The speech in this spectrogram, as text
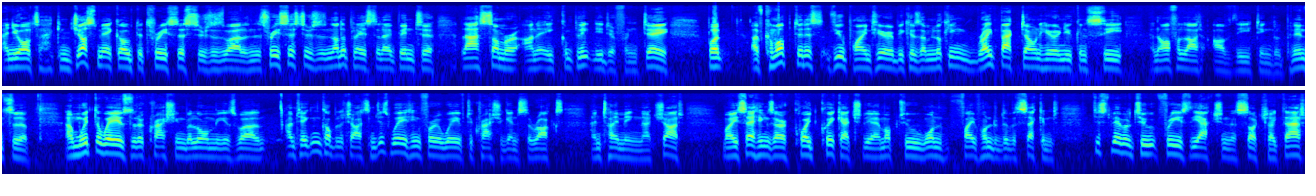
and you also can just make out the Three Sisters as well. And the Three Sisters is another place that I've been to last summer on a completely different day. But I've come up to this viewpoint here because I'm looking right back down here and you can see an awful lot of the Dingle Peninsula. And with the waves that are crashing below me as well, I'm taking a couple of shots and just waiting for a wave to crash against the rocks and timing that shot. My settings are quite quick actually, I'm up to one 500th of a second, just to be able to freeze the action as such like that.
